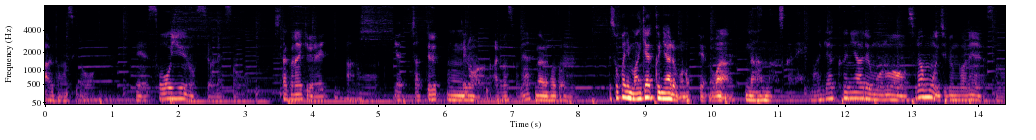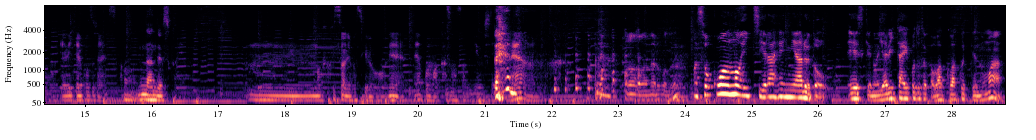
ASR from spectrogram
あると思うんですけど、ね、そういうのっすよね。そのしたくないけどやあのやっちゃってるっていうのはありますよね、なるほど、うん。でそこに真逆にあるものっていうのは何なんですかね、真逆にあるものはそれはもう自分がねそのやりたいことじゃないですか。うん、何ですかね？うーん。まあ複数ありますけどねやっぱまあ笠間さんとゲームしたいですね、ああなるほどね、まあ、そこの位置らへんにあると英介のやりたいこととかワクワクっていうのは、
